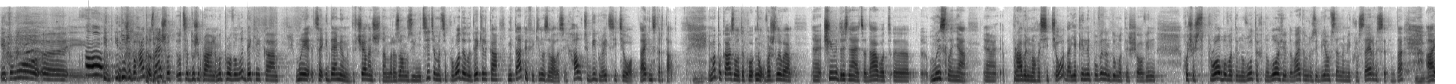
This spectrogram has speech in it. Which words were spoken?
і тому е, і, і дуже багато, знаєш, от, от це дуже правильно. Ми провели декілька. Ми це ідеміум в челендж там разом з Unicity Ми це проводили декілька мітапів, які називалися How to be great CTO та in startup. Mm-hmm. І ми показували таку ну, важливе, е, чим відрізняється да, от, е, мислення е, правильного CTO, да, який не повинен думати, що він хоче спробувати нову технологію, давай там розіб'ємо все на мікросервіси. Там, да? А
